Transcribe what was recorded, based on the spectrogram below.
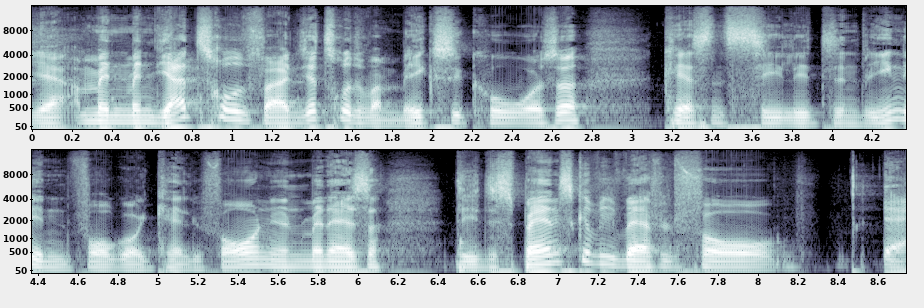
Ja, men, men jeg troede faktisk, jeg troede, det var Mexico, og så kan jeg sådan se lidt, den ene den foregår i Kalifornien, men altså, det er det spanske, vi i hvert fald får... Ja,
